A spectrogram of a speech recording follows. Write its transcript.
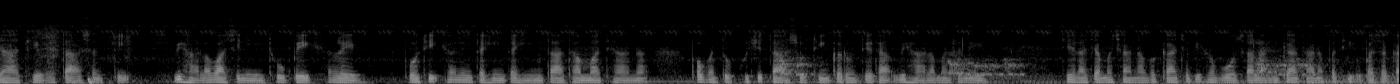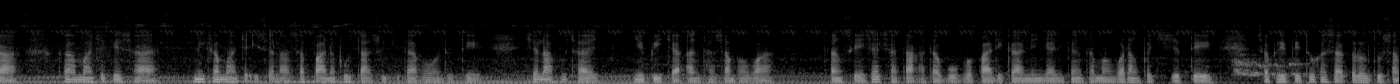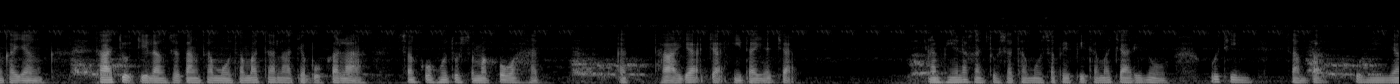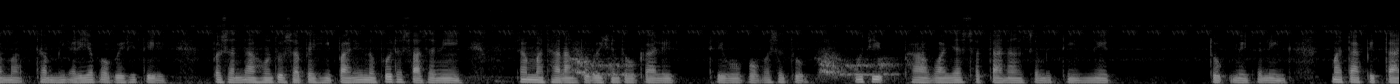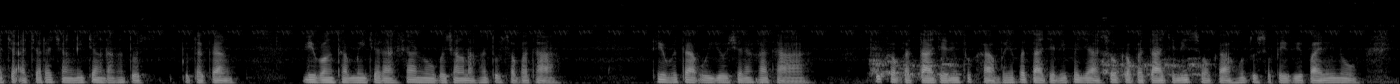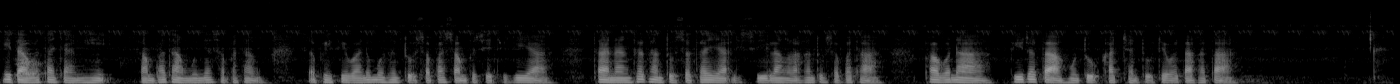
ยาเทวตาสันติ วิหารวาสินีทูเปคะเล โพธิคะเลตหิงตหิงตาธรรมาทานะพวันตุพุชิตาสุทิงกรุณเตตะวิหารมันทะเล เจราจามชานาวกาจะพิขโวสารามิกาทานปฏิอุปัสกาข้ามาจะเกสามิขามาจะอิสลาสปานภูตาสุกิตาพวันตุเตเชลาพุทธายเยปีจะอันทสัมภวาสังเสชาชาตาอัตบูปปาดิกานิยานิกังธรรมวรังปจิจเตสเพปิทุขสักรุตุสังขยังท้าจุติลังสตังธรรมโมธรรมัทธาราจบุคลา สังโฆโหตุสมะโควหัตอัฏฐายะจะหิตายะจะอัมเหละคันตุสัทธโมสเพปิธรรมจาริโน วุทิงสัมปะปุณิยมะธรรมิอริยปเวทิติปสันนาหนตุสัพเพหิปานิโนพุทธศาสนีธรรมทารังปเวชันโตกาลิเทโวปวัสตุวุธิภาวายสัตานังสมิติงเนตุเมตนิง มาตาปิตาจะอจารจังนิจังรักขตุปุตตะกังอีวังธรรมิจราชาโนปชังรักขตุสัพพทาเทวตาอุโยชนะคาถา ทุกขปตตาเจนิทุกขาพยปตตาเจนิพยาโสกปตตาเจนิโสกาหุตุสเปปิปายนิโนอิตาวตาจามิหิสัมภทังมุญญสัพพทังสัพพเทวานุโมทันตุสัพพสัมปสิทธิทิยาทานังทัทันตุสัทยะลิสีลังรักขันตุสัพพทาภาวนาพิรตาหุนตุคัจฉันตุเทวตาคตา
